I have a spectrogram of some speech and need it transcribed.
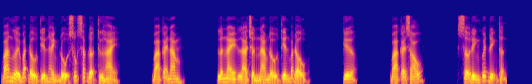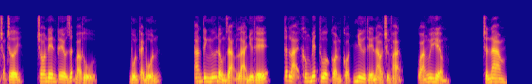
ba người bắt đầu tiến hành đổ xúc sắc đợt thứ hai. Ba cái năm. Lần này là trần nam đầu tiên bắt đầu. Kia, ba cái sáu sở đình quyết định thận trọng chơi, cho nên kêu rất bảo thủ. Bốn cái bốn. An tinh ngữ đồng dạng là như thế, tất lại không biết thua còn có như thế nào trừng phạt, quá nguy hiểm. Trần nam,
